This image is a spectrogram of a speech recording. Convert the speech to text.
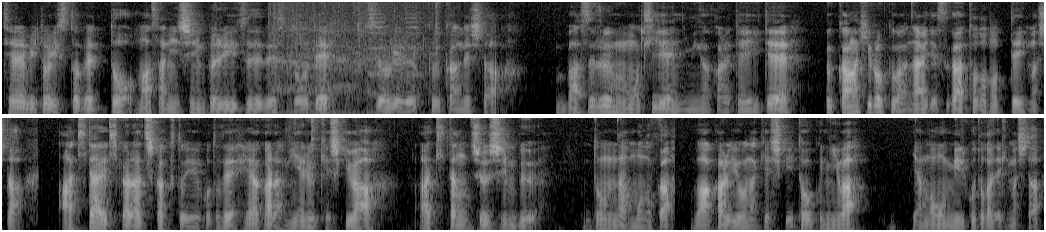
テレビと椅子とベッドまさにシンプルイズベストでくつろげる空間でした。バスルームも綺麗に磨かれていて空間広くはないですが整っていました。秋田駅から近くということで部屋から見える景色は秋田の中心部どんなものか分かるような景色遠くには山を見ることができました。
